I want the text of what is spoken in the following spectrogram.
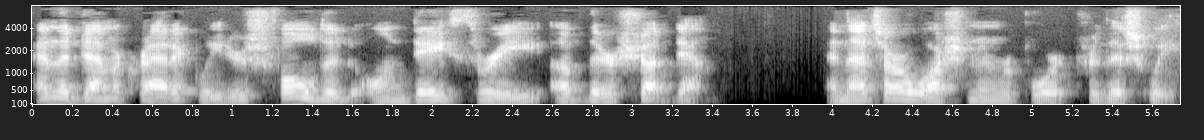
and the Democratic leaders folded on day three of their shutdown. And that's our Washington report for this week.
